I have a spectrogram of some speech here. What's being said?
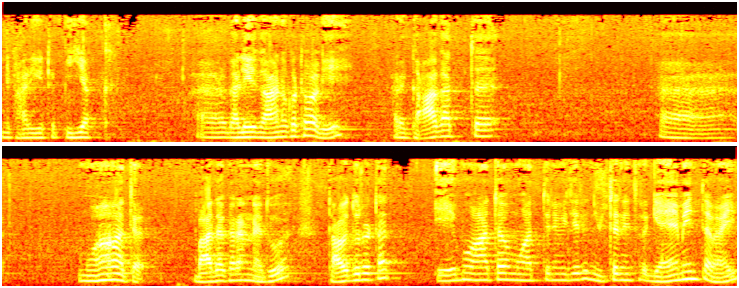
මේක හරියට පීයක් ගලේ ගානකොට වගේ අර ගාගත්ත මුවාත බාධා කරන්නේ නැතුව තවදුරටත් ඒ මුවාතව මුවත් වෙන විදිහට නිතර නිතර ගෑමෙන් තමයි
